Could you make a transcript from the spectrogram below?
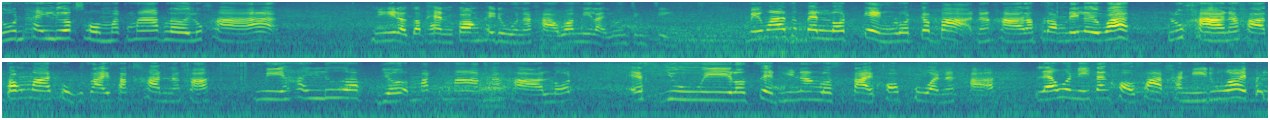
รุ่นให้เลือกชมมาก ๆ เลยลูกค้า นี่เดี๋ยวจะแพนกล้องให้ดูนะคะ ว่ามีหลายรุ่นจริง ๆ ไม่ว่าจะเป็นรถเก่งรถกระบะนะคะ รับรองได้เลยว่าลูกค้านะคะต้องมาถูกใจสักคันนะคะ มีให้เลือกเยอะมาก ๆ นะคะ รถ SUV รถเจ็ดที่นั่งรถสไตล์ครอบครัวนะคะ แล้ววันนี้แตงขอฝากคันนี้ด้วยเป็น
